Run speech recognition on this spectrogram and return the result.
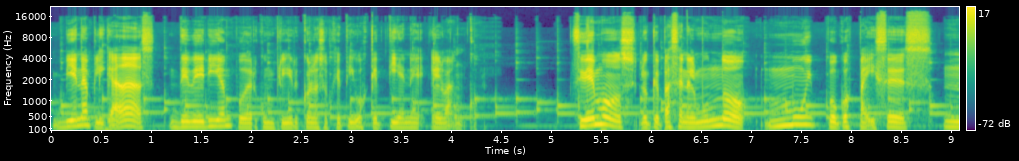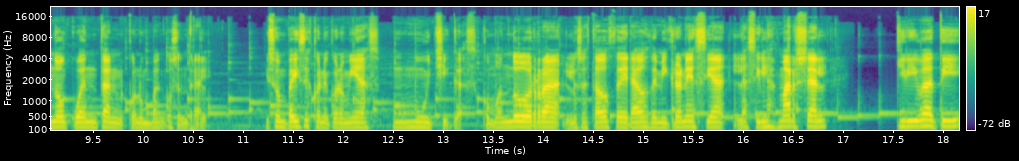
bien aplicadas, deberían poder cumplir con los objetivos que tiene el banco. Si vemos lo que pasa en el mundo, muy pocos países no cuentan con un banco central. Y son países con economías muy chicas, como Andorra, los Estados Federados de Micronesia, las Islas Marshall, Kiribati,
